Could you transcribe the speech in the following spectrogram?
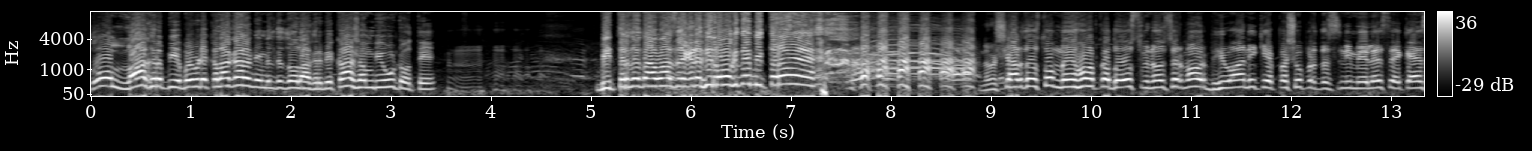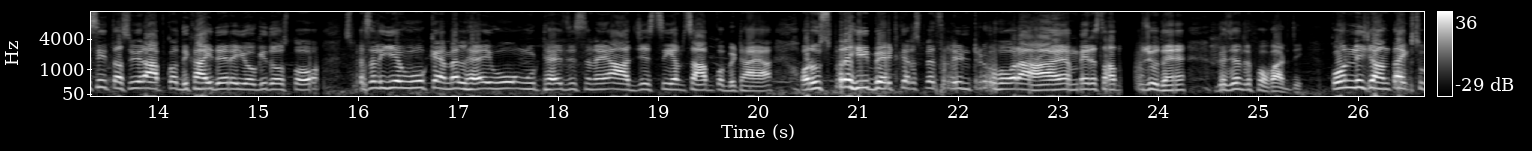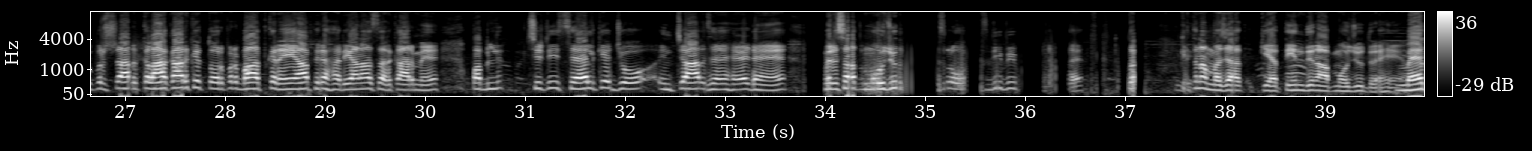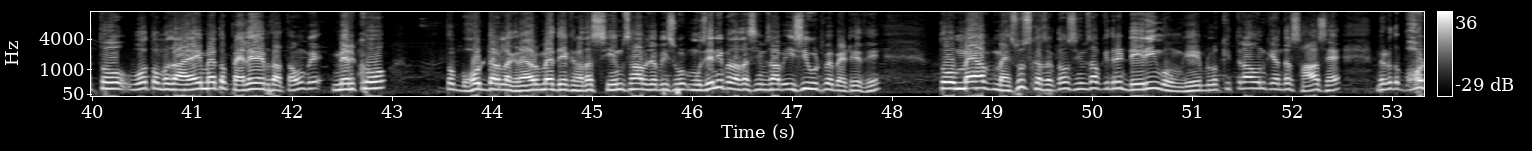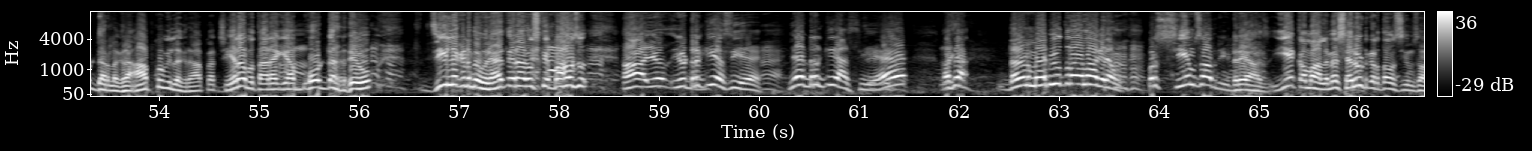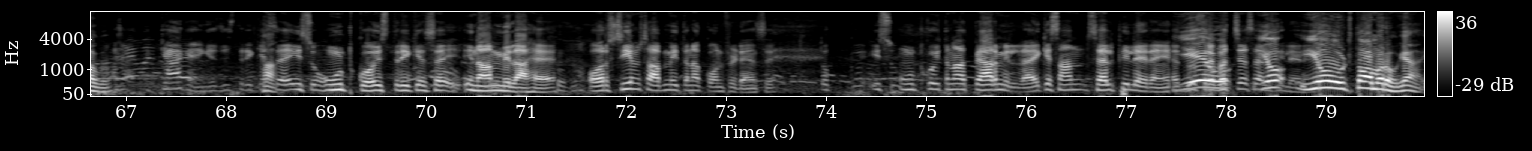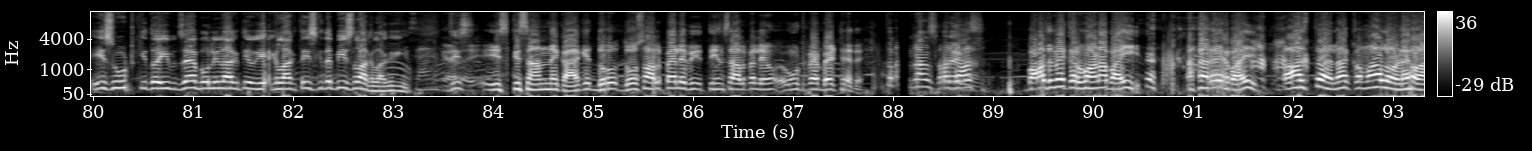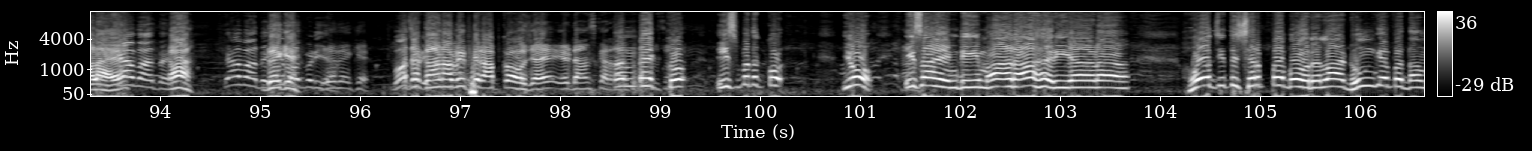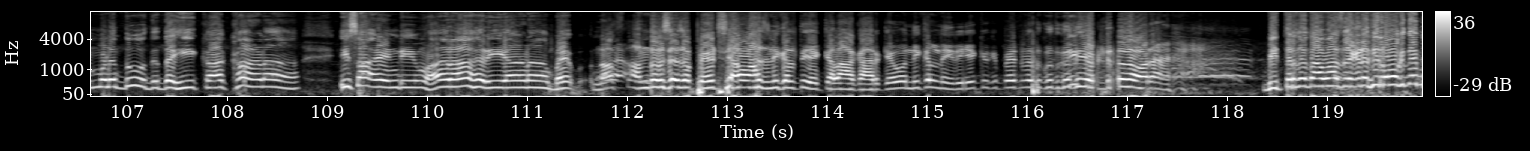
दो लाख रुपये बड़े बड़े कलाकार नहीं मिलते, दो लाख रुपये। काश हम भी ऊँट होते। भीतर तो आवाज़ लग रही थी रोक दे भीतर नमस्कार दोस्तों, मैं हूँ आपका दोस्त विनोद शर्मा और भिवानी के पशु प्रदर्शनी मेले से एक ऐसी तस्वीर आपको दिखाई दे रही होगी दोस्तों। स्पेशल ये वो कैमल है वो ऊँट है जिसने आज सीएम साहब को बिठाया और उस पर ही बैठकर स्पेशल इंटरव्यू हो रहा है। मेरे साथ मौजूद हैं गजेंद्र फोगाट जी। कौन नहीं जानता, एक सुपरस्टार कलाकार के तौर पर बात करें या फिर हरियाणा सरकार में पब्लिसिटी सेल के जो इंचार्ज हैं हेड हैं, मेरे साथ मौजूद है। तो कितना मज़ा किया? तीन दिन आप मौजूद रहे मैं तो वो तो मज़ा आया ही। मैं तो पहले ये बताता हूँ मेरे को तो बहुत डर लग रहा है। और मैं देख रहा था सीएम साहब जब इस मुझे नहीं पता था सीएम साहब इसी ऊँट पे बैठे थे। तो मैं अब महसूस कर सकता हूँ सीएम साहब कितने डेयरिंग होंगे। मतलब कितना उनके अंदर साहस है। मेरे को तो बहुत डर लग रहा है। आपको भी लग रहा है? आपका चेहरा बता रहा है कि आप बहुत डर रहे हो। जी लकड़ में हो रहा है तेरा उसके बावजूद। हाँ ये ये डर की हँसी है। यह डर की हँसी है। अच्छा डर मैं भी उतना लग रहा हूँ। पर सीएम साहब नहीं डरे आज। ये कमाल है मैं सैल्यूट करता हूँ सीएम साहब को। क्या कहेंगे जिस तरीके हाँ। से इस ऊँट को इस तरीके से इनाम मिला है और सीएम साहब में इतना कॉन्फिडेंस है तो इस ऊँट को इतना प्यार मिल रहा है किसान सेल्फी ले रहे हैं ये बच्चे यो ले रहे हैं। यो ऊँट तो अमर हो गया। इस ऊँट की तो जय बोली लागती होगी एक लाख तो इसकी तो बीस लाख लगेगी। जिस इस किसान ने कहा कि दो दो साल पहले भी तीन साल पहले ऊँट पे बैठे थे। पचास बाद में करवाना भाई। अरे भाई आज तो है ना कमाल होने वाला है। क्या बात है? हाँ, क्या बात है? देखिए बहुत बढ़िया। देखिए। बहुत अच्छा गाना भी फिर आपका हो जाए ये डांस कर रहा को इसमें तो को यो ईसा एंडी मारा हरियाणा। हो जित शर पे बोरला ढूँगे पे दमन दूध दही का खाना। ईसा एंडी मारा हरियाणा। नाश्ता अंदर से जो पेट से आवाज़ निकलती है कलाकार के वो निकल नहीं रही है क्योंकि पेट में तो गुदगुदी हो रहा है। भीतर तो आवाज़ लग रही थी रोक दे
